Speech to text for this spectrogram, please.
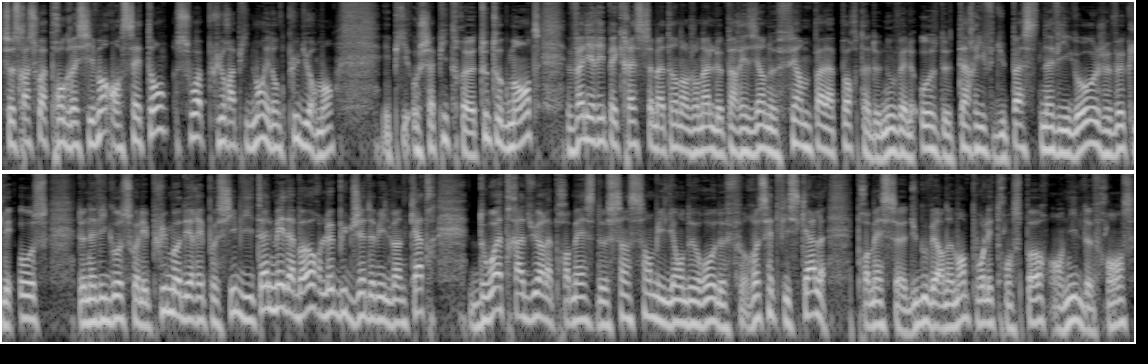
Ce sera soit progressivement en 7 ans, soit plus rapidement et donc plus durement. Et puis au chapitre Tout augmente, Valérie Pécresse ce matin dans le journal Le Parisien ne ferme pas la porte à de nouvelles hausses de tarifs du pass Navigo. Je veux que les hausses de Navigo soient les plus plus modéré possible, dit-elle. Mais d'abord, le budget 2024 doit traduire la promesse de 500 millions d'euros de recettes fiscales, promesse du gouvernement pour les transports en Ile-de-France,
